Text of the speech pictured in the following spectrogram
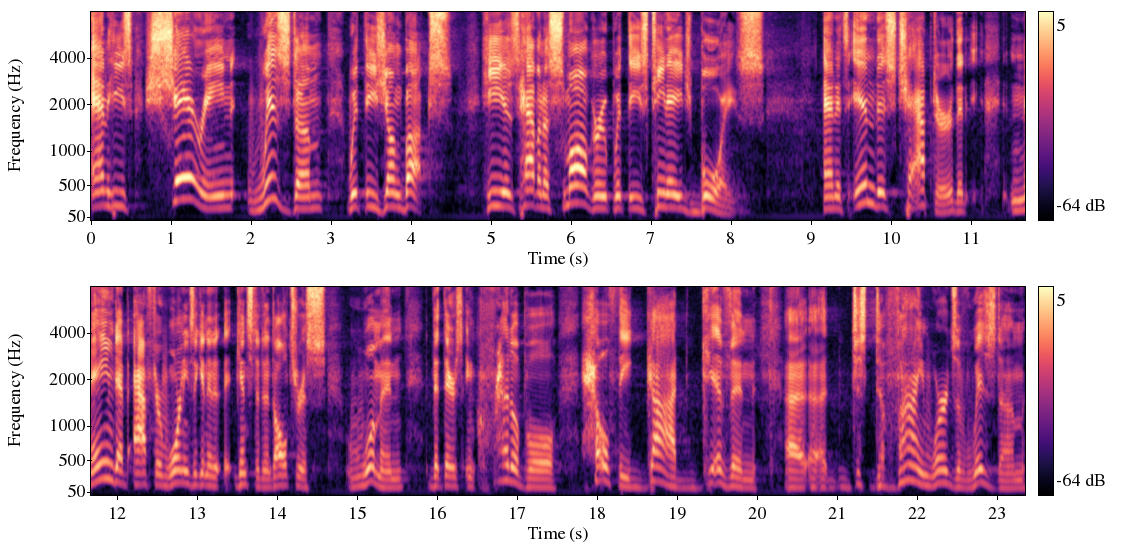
And he's sharing wisdom with these young bucks. He is having a small group with these teenage boys. And it's in this chapter that named after warnings against an adulterous woman, that there's incredible, healthy, God given, uh, uh, just divine words of wisdom,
